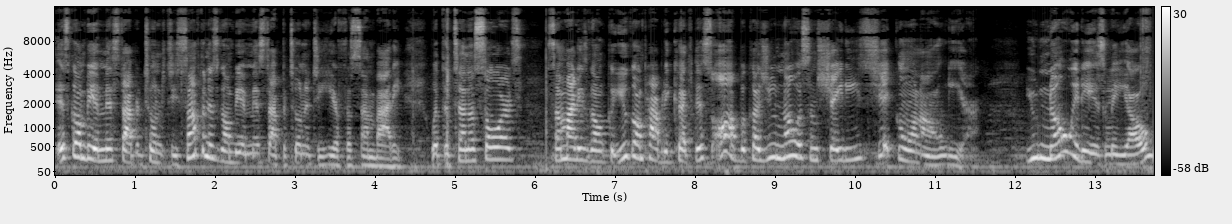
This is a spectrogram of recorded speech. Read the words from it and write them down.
It's going to be a missed opportunity. Something is going to be a missed opportunity here for somebody. With the Ten of Swords, somebody's going to, you're going to probably cut this off because you know it's some shady shit going on here. You know it is, Leo.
